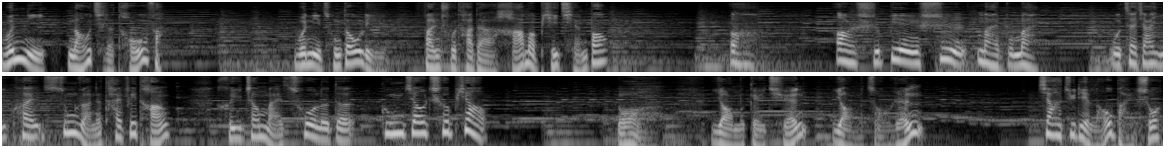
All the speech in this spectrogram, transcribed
温妮挠起了头发。温妮从兜里翻出他的蛤蟆皮钱包。哦，二十便士卖不卖？我再加一块松软的太妃糖和一张买错了的公交车票。哦，要么给钱，要么走人。家具店老板说：“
